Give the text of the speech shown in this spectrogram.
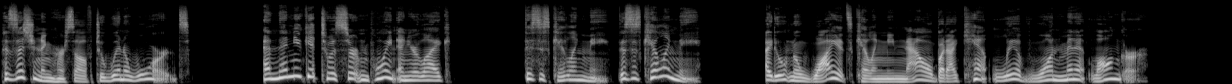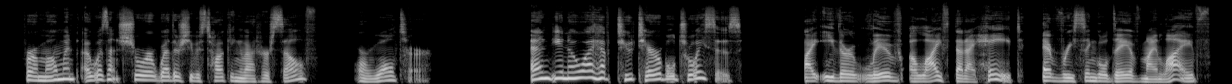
positioning herself to win awards. And then you get to a certain point and you're like, this is killing me. This is killing me. I don't know why it's killing me now, but I can't live one minute longer. For a moment, I wasn't sure whether she was talking about herself or Walter. And you know, I have two terrible choices. I either live a life that I hate every single day of my life,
